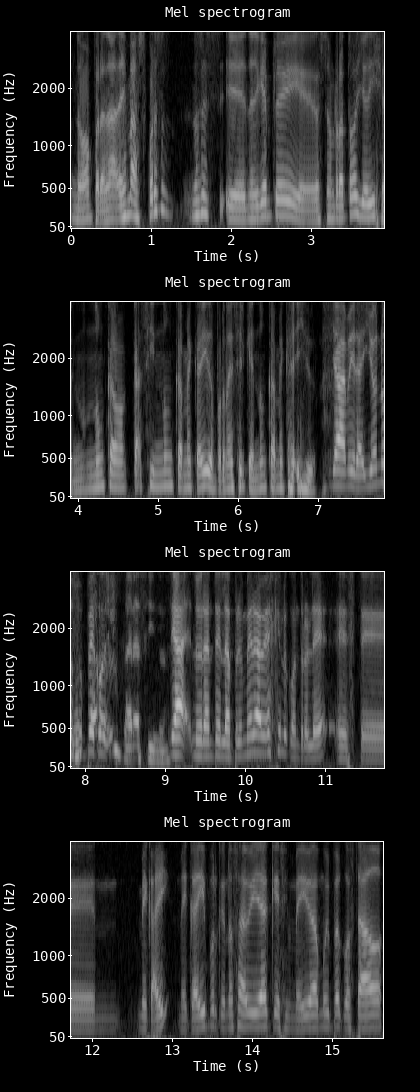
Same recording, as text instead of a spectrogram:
No, para nada. Es más, por eso, no sé, si, eh, en el gameplay eh, hace un rato yo dije, "Nu- nunca, casi nunca me he caído, por no decir que nunca me he caído. Ya, mira, yo no supe... con-. Ya, durante la primera vez que lo controlé, este... Me caí, me caí porque no sabía que si me iba muy para el costado,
